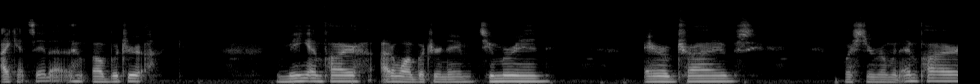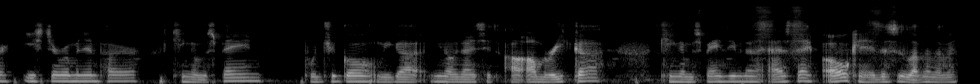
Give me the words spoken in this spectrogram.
I can't say that. I'll butcher Ming Empire, I don't want to butcher your name, Tumarin, Arab tribes, Western Roman Empire, Eastern Roman Empire, Kingdom of Spain, Portugal, we got, you know, United States, uh, America, Kingdom of Spain, even that, Aztec. Oh, okay, this is 1111,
